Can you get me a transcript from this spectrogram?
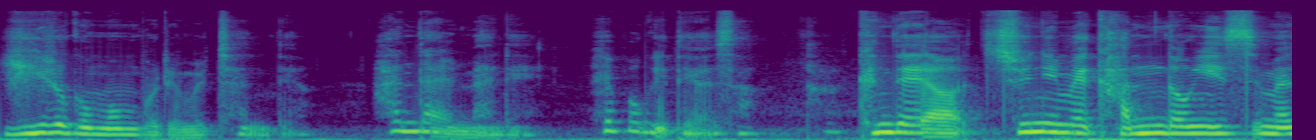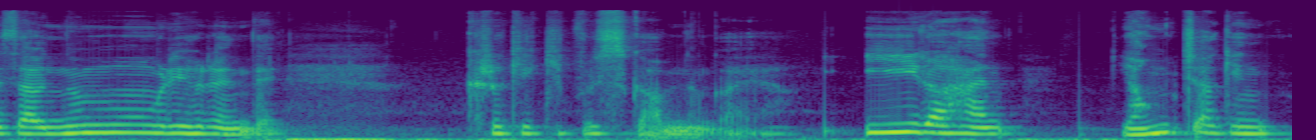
이러고 몸부림을 쳤는데요. 한 달 만에 회복이 되어서. 근데요, 주님의 감동이 있으면서 눈물이 흐르는데 그렇게 기쁠 수가 없는 거예요. 이러한 영적인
